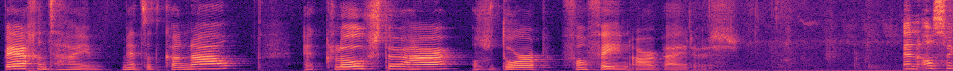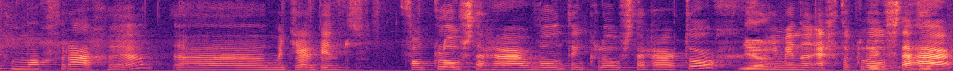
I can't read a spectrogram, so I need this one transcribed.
Bergentheim met het kanaal en Kloosterhaar als dorp van veenarbeiders. En als ik me mag vragen, hè, eh, want jij bent van Kloosterhaar, woont in Kloosterhaar toch? Ja. Je bent een echte Kloosterhaar.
